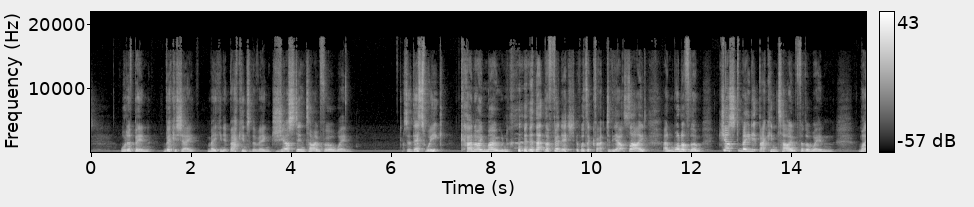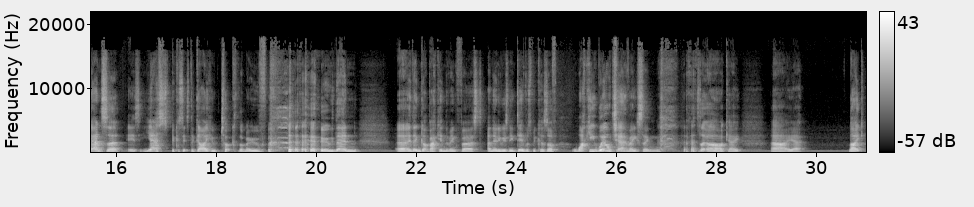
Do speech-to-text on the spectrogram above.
would have been Ricochet making it back into the ring just in time for a win. So this week, can I moan that the finish was a crash to the outside and one of them just made it back in time for the win? My answer is yes, because it's the guy who took the move who then uh, then got back in the ring first, and the only reason he did was because of wacky wheelchair racing. it's like, oh, okay. Ah, uh, yeah. Like,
